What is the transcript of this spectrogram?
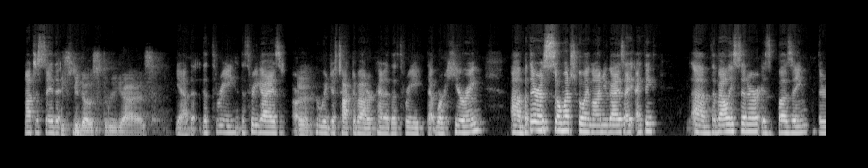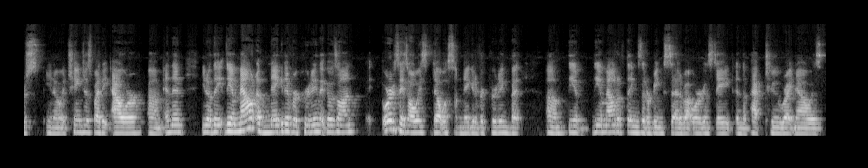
not to say that Needs to be those three guys. yeah, the, the three the three guys are, Mm. who we just talked about are kind of the three that we're hearing. Um, but there is so much going on, you guys. I, I think um, the Valley Center is buzzing. There's you know it changes by the hour, um, and then you know the the amount of negative recruiting that goes on. Oregon State's always dealt with some negative recruiting, but um, the the amount of things that are being said about Oregon State and the Pac-2 right now is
